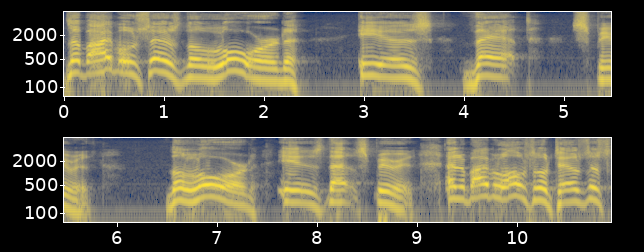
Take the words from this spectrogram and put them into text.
The Bible says the Lord is that spirit. The Lord is that Spirit. And the Bible also tells us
